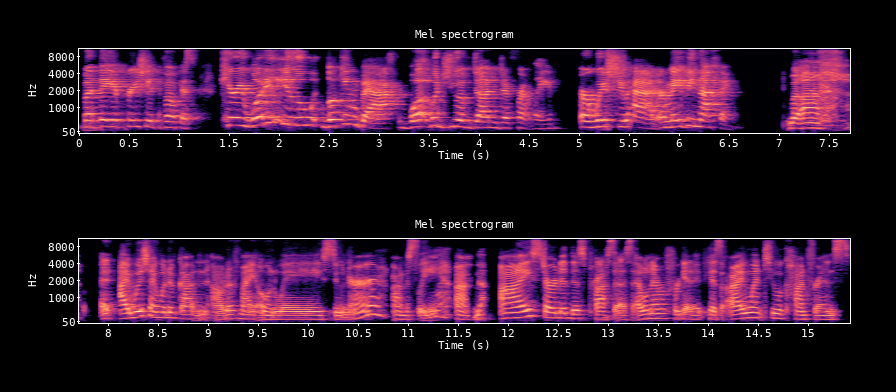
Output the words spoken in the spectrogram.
But they appreciate the focus. Carrie, what do you, looking back, what would you have done differently or wish you had, or maybe nothing? Well, uh, I wish I would have gotten out of my own way sooner, honestly. Um, I started this process. I will never forget it because I went to a conference.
